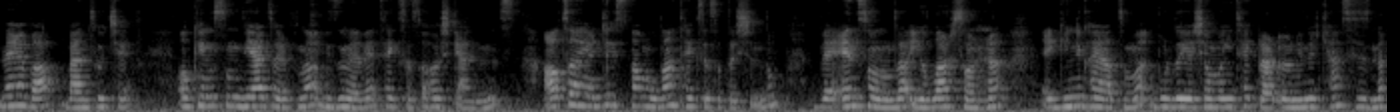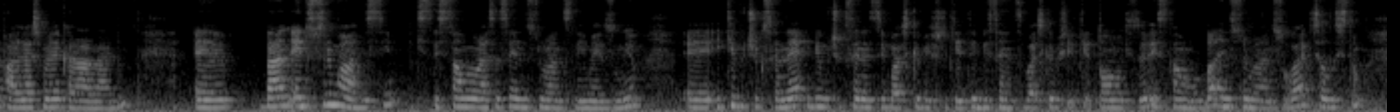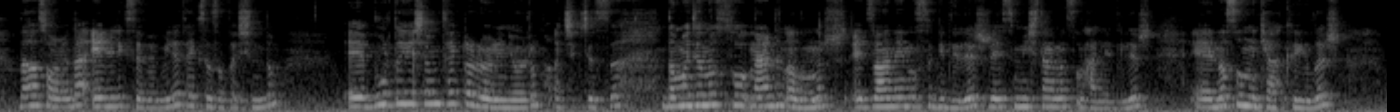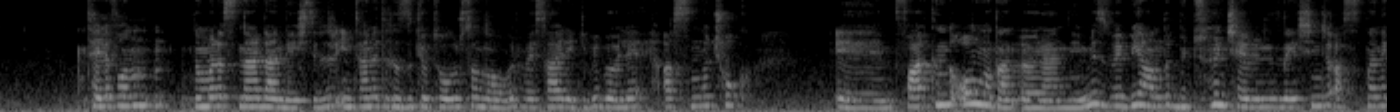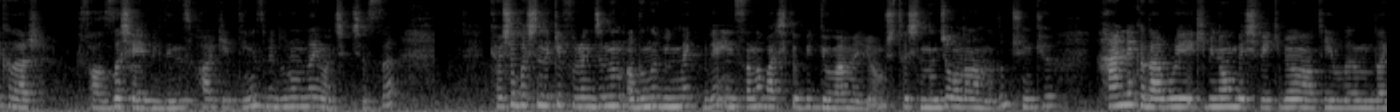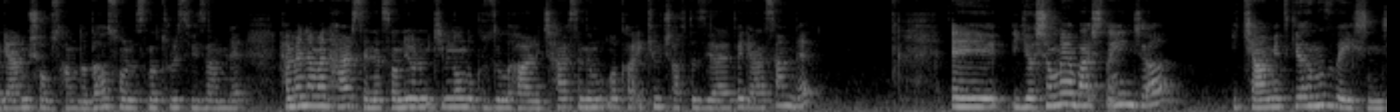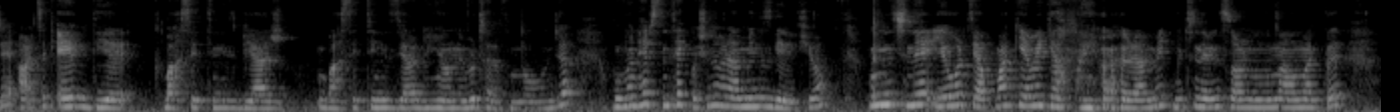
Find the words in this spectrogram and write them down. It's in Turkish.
Merhaba, ben Tuğçe. Okyanusun diğer tarafına bizim eve, Texas'a hoş geldiniz. 6 ay önce İstanbul'dan Texas'a taşındım ve en sonunda yıllar sonra e, günlük hayatımı burada yaşamayı tekrar öğrenirken sizinle paylaşmaya karar verdim. E, Ben endüstri mühendisiyim. İstanbul Üniversitesi Endüstri Mühendisliği mezunuyum. E, iki buçuk sene, bir buçuk senesi başka bir şirkette, bir senesi başka bir şirkette olmak üzere İstanbul'da endüstri mühendisi olarak çalıştım. Daha sonra da evlilik sebebiyle Texas'a taşındım. Ee, burada yaşamı tekrar öğreniyorum açıkçası. Damacana su nereden alınır? Eczaneye nasıl gidilir? Resmi işler nasıl halledilir? Ee, nasıl nikah kıyılır? Telefon numarası nereden değiştirilir? İnternette hızlı kötü olursa ne olur? Vesaire gibi böyle aslında çok e, farkında olmadan öğrendiğimiz ve bir anda bütün çevreniz değişince aslında ne kadar fazla şey bildiğiniz, fark ettiğiniz bir durumdayım açıkçası. Köşe başındaki fırıncının adını bilmek bile insana başka bir güven veriyormuş. Taşınınca onu anladım. Çünkü her ne kadar buraya 2015 ve 2016 yıllarında gelmiş olsam da daha sonrasında turist vizemle hemen hemen her sene sanıyorum 2019 yılı hariç her sene mutlaka 2-3 hafta ziyarete gelsem de e, yaşamaya başlayınca ikametgahınız değişince artık ev diye bahsettiğiniz bir yer bahsettiğiniz yer dünyanın öbür tarafında olunca bunların hepsini tek başına öğrenmeniz gerekiyor. Bunun içine yoğurt yapmak, yemek yapmayı öğrenmek, bütün evin sorumluluğunu almak da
